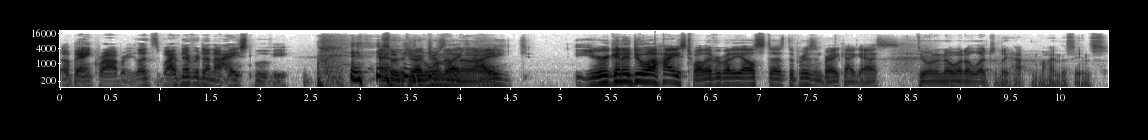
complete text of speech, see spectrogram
a bank robbery? Let's. I've never done a heist movie." And So the do you director's like, know- "I, you're gonna do a heist while everybody else does the prison break, I guess." Do you want to know what allegedly happened behind the scenes?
